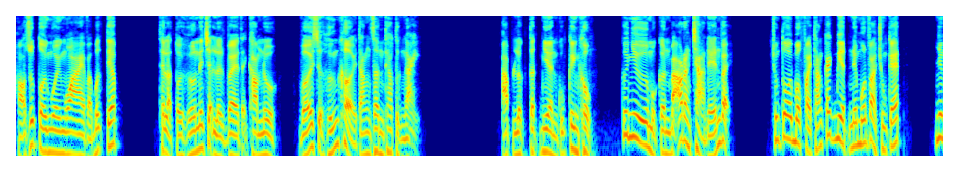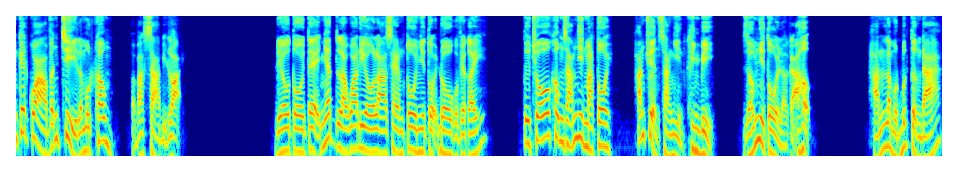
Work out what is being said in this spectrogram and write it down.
họ giúp tôi ngồi ngoài và bước tiếp. Thế là tôi hướng đến trận lượt về tại Camp Nou với sự hứng khởi tăng dần theo từng ngày. Áp lực tất nhiên cũng kinh khủng, cứ như một cơn bão đang tràn đến vậy. Chúng tôi buộc phải thắng cách biệt nếu muốn vào chung kết, nhưng kết quả vẫn chỉ là một không và Barca bị loại. Điều tồi tệ nhất là Guardiola xem tôi như tội đồ của việc ấy. Từ chỗ không dám nhìn mặt tôi, hắn chuyển sang nhìn khinh bỉ, giống như tôi là gã hậm. Hắn là một bức tường đá,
